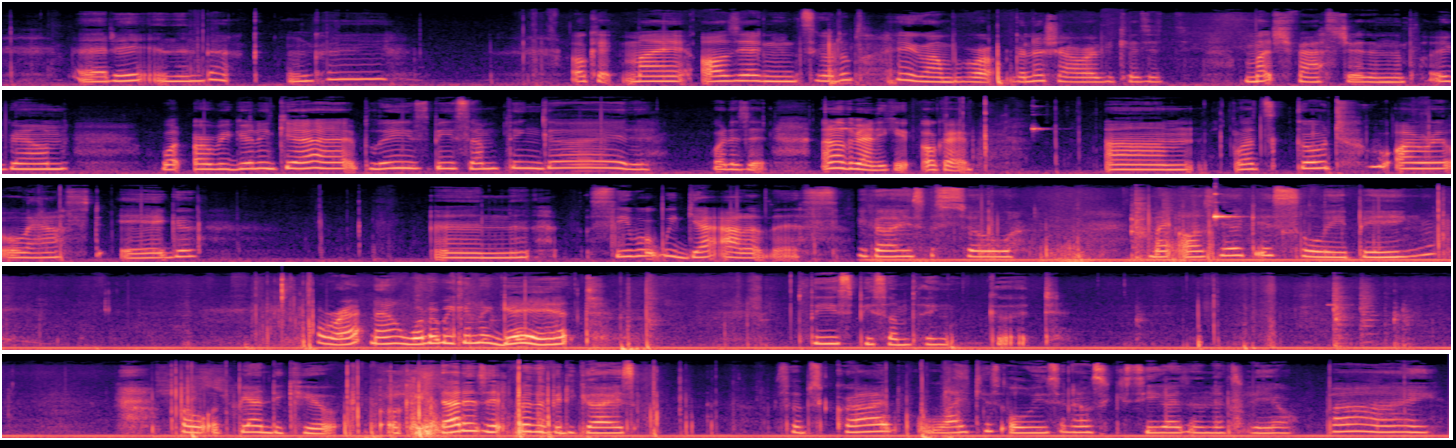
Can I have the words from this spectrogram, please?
edit, and then back. Okay. Okay, my Aussie egg needs to go to the playground, but we're gonna shower because it's much faster than the playground. What are we gonna get? Please be something good. What is it? Another bandicoot. Okay. Um, let's go to our last egg and see what we get out of this. You guys, so my Aussie egg is sleeping. Alright, now what are we gonna get? Please be something good. Oh, a Bandicoot. Okay, that is it for the video, guys. Subscribe, like as always, and I'll see you guys in the next video. Bye!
